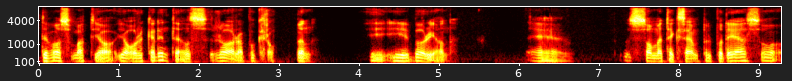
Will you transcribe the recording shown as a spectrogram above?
Det var som att jag, jag orkade inte ens röra på kroppen i, i början. Eh, som ett exempel på det så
